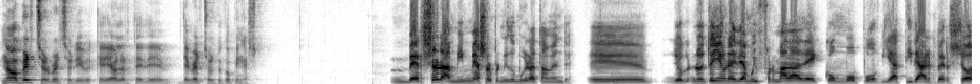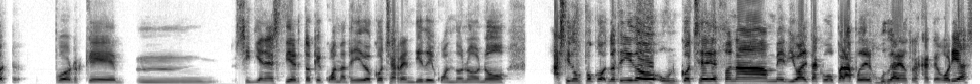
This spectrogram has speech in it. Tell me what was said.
No, Berchor, Berchor, quería hablarte de, de ¿tú qué opinas? Bershore a mí me ha sorprendido muy gratamente. Eh, yo no tenía una idea muy formada de cómo podía tirar Bershore, porque mm, si bien es cierto que cuando ha tenido coche ha rendido y cuando no, no, ha sido un poco. No ha tenido un coche de zona medio alta como para poder juzgar en otras categorías.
